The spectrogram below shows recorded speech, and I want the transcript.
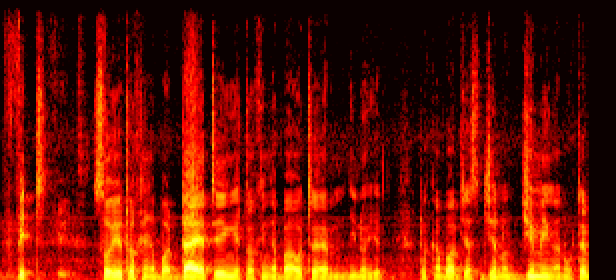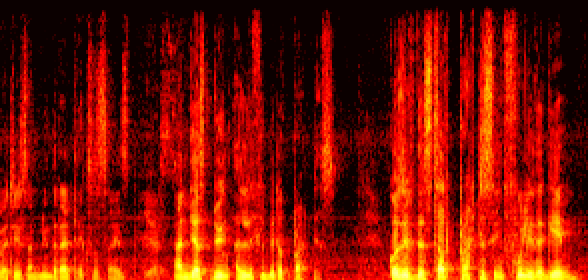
fit. Fit. so you're talking about dieting you're talking about um, you know you're talking about just general gymming and whatever it is and doing the right exercise Yes. and just doing a little bit of practice because if they start practicing fully the game Yeah.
